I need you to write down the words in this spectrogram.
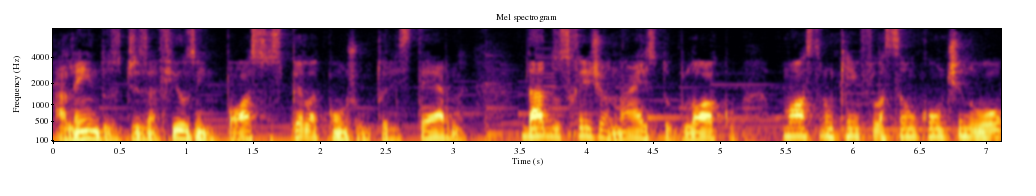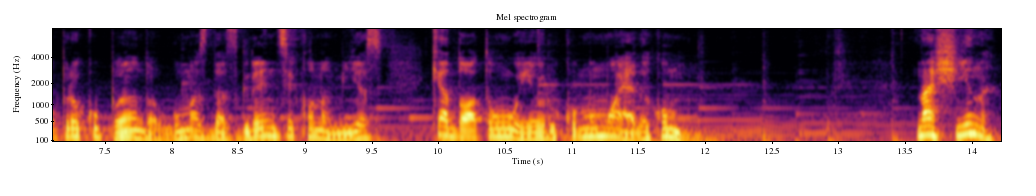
Além dos desafios impostos pela conjuntura externa, dados regionais do bloco mostram que a inflação continuou preocupando algumas das grandes economias que adotam o euro como moeda comum. Na China,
